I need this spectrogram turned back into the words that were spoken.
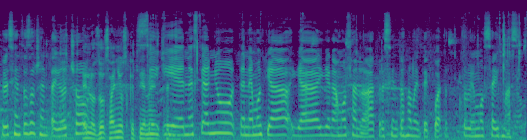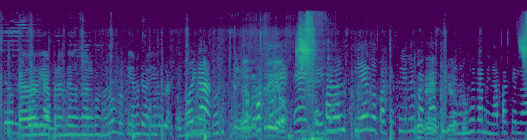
388. En los dos años que tienen. Sí, y en este año tenemos ya, ya llegamos a, a 394. Tuvimos seis más. Cada día aprende uno algo nuevo porque ya no sabía. Oiga, es, para el izquierdo, para que se vienen para acá, si tenemos que caminar para aquel lado.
